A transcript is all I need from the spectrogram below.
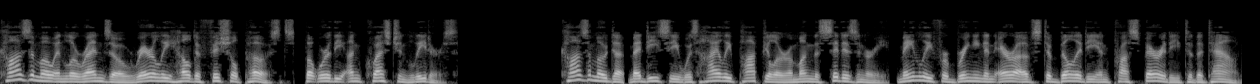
Cosimo and Lorenzo rarely held official posts, but were the unquestioned leaders. Cosimo de' Medici was highly popular among the citizenry, mainly for bringing an era of stability and prosperity to the town.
